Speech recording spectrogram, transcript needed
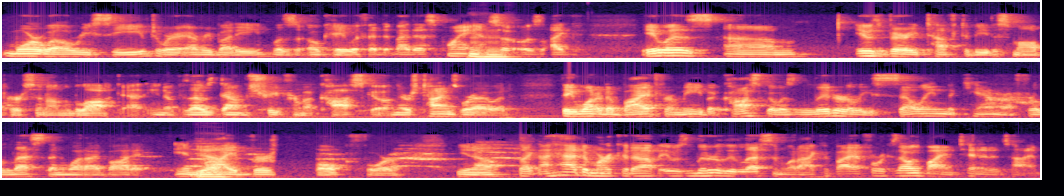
more well received where everybody was okay with it by this point. Mm-hmm. and so it was like it was um, it was very tough to be the small person on the block at you know because I was down the street from a Costco and there was times where I would they wanted to buy from me but Costco was literally selling the camera for less than what I bought it in yeah. my version bulk for you know like I had to mark it up it was literally less than what I could buy it for because I was buying 10 at a time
